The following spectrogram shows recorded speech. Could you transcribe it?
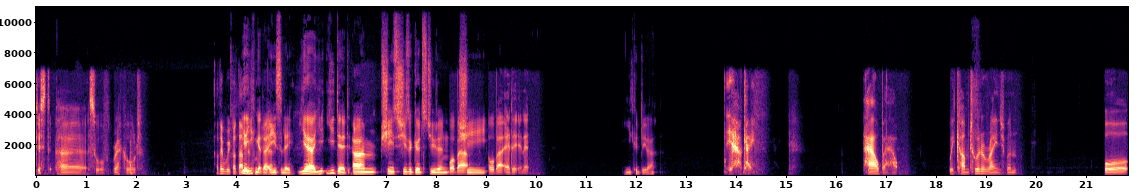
Just her sort of record. i think we got that yeah, you can get that yeah. easily. Yeah, you, you did. Um, she's she's a good student. What about she? what about editing it? You could do that. Yeah, okay. How about we come to an arrangement or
